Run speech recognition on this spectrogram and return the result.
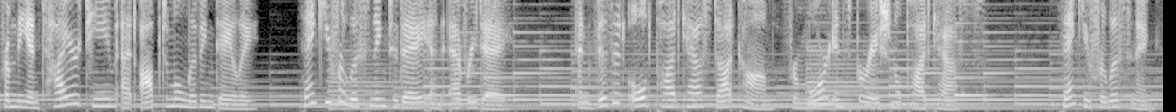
From the entire team at Optimal Living Daily, thank you for listening today and every day. And visit oldpodcast.com for more inspirational podcasts. Thank you for listening.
